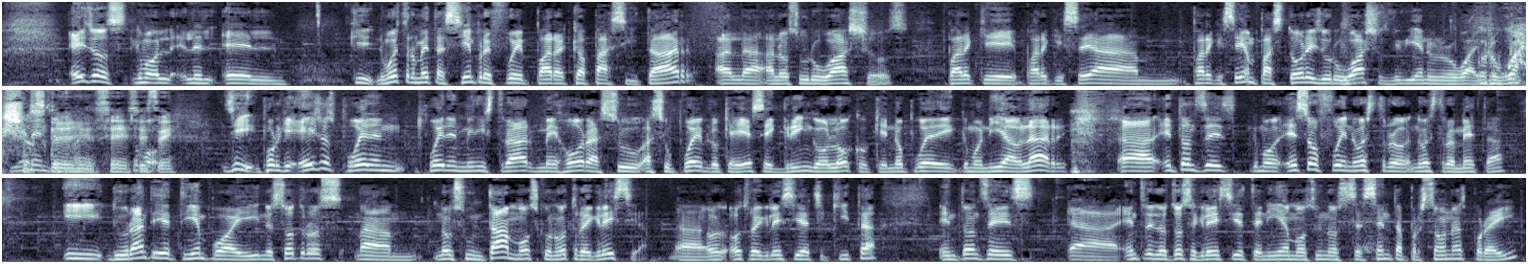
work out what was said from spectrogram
ellos, como el, el- el- que nuestra meta siempre fue para capacitar a, la- a los uruguayos para que para que sean para que sean pastores uruguayos viviendo en Uruguay. Uruguayos, Sí, sí, sí, sí. Sí, porque ellos pueden, pueden ministrar mejor a su, a su pueblo que ese gringo loco que no puede como ni hablar. Ah, entonces, como eso fue nuestro, nuestra meta. Y durante el tiempo ahí nosotros am, nos juntamos con otra iglesia, o- otra iglesia chiquita. Entonces, ah, entre las dos iglesias teníamos unos 60 personas por ahí.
